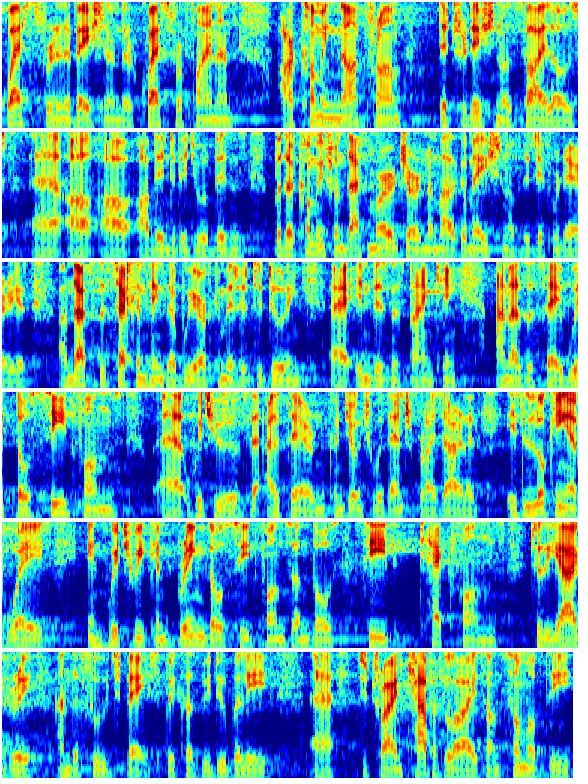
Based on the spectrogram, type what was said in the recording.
requests for innovation and the requests for finance are coming not from the traditional silos uh, of, individual business, but they're coming from that merger and amalgamation of the different areas. And that's the second thing that we are committed to doing uh, in business banking. And as I say, with those seed funds, uh, which we have out there in conjunction with Enterprise Ireland, is looking at ways in which we can bring those seed funds and those seed tech funds to the agri and the food space, because we do believe uh, to try and capitalise on some of the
